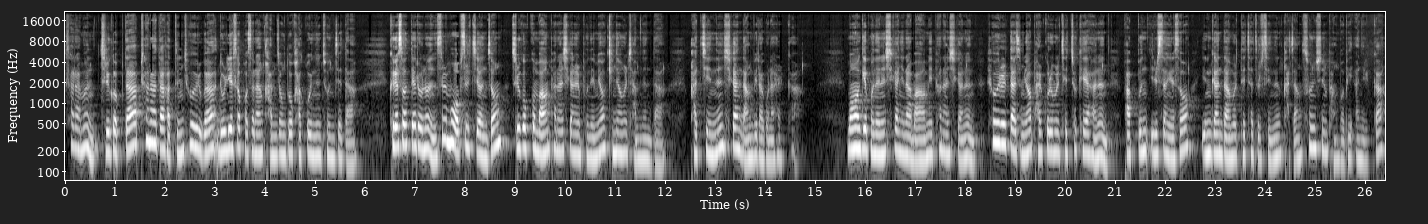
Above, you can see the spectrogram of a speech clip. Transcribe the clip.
사람은 즐겁다, 편하다 같은 효율과 논리에서 벗어난 감정도 갖고 있는 존재다. 그래서 때로는 쓸모 없을지언정 즐겁고 마음 편한 시간을 보내며 균형을 잡는다. 가치 있는 시간 낭비라고나 할까. 멍하게 보내는 시간이나 마음이 편한 시간은 효율을 따지며 발걸음을 재촉해야 하는 바쁜 일상에서 인간다움을 되찾을 수 있는 가장 손쉬운 방법이 아닐까?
